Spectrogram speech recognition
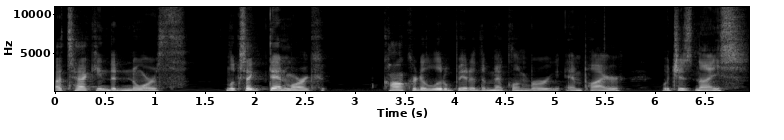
attacking the north. Looks like Denmark conquered a little bit of the Mecklenburg Empire, which is nice.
